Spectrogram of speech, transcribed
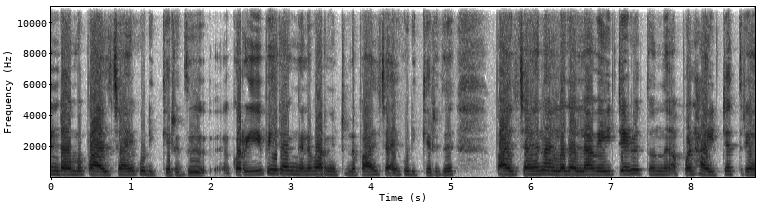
ഉണ്ടാകുമ്പോൾ പാൽ ചായ കുടിക്കരുത്. കുറേ പേര് അങ്ങനെ പറഞ്ഞിട്ടുണ്ട് പാൽ ചായ കുടിക്കരുത്. പാൽ ചായ നല്ലതല്ല വെയിറ്റ് എഴുപത്തൊന്ന് അപ്പോൾ ഹൈറ്റ് എത്രയാ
